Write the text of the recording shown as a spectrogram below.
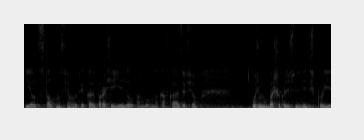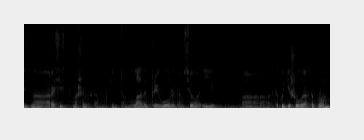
И я вот столкнулся с тем, вот я когда по России ездил, там был на Кавказе, все очень большое количество людей до сих пор ездит на российских машинах, там какие-нибудь там Лады, Приоры, там все, и а, такой дешевый автопром,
